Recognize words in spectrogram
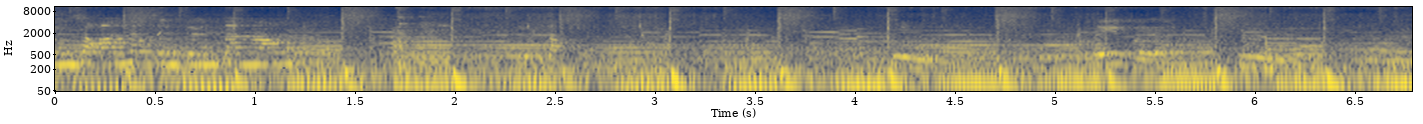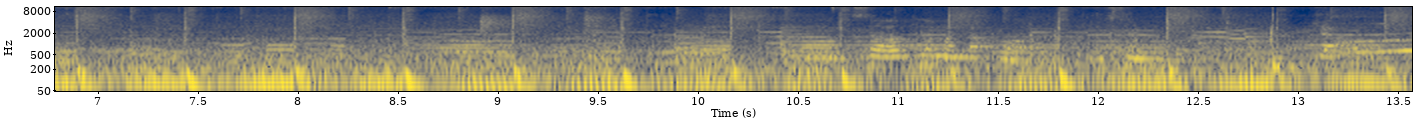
Kung sa kanya, 50 na. Kita Yun? Hmm. Magsahod naman ako. Gusto mo ba?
